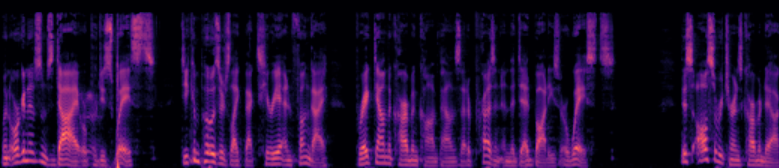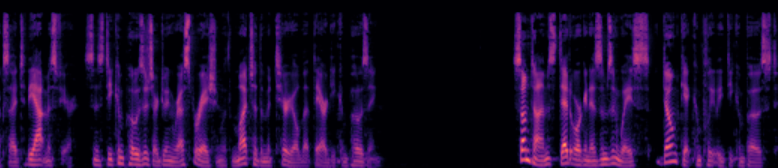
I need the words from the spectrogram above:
When organisms die or produce wastes, decomposers like bacteria and fungi break down the carbon compounds that are present in the dead bodies or wastes. This also returns carbon dioxide to the atmosphere, since decomposers are doing respiration with much of the material that they are decomposing. Sometimes dead organisms and wastes don't get completely decomposed.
